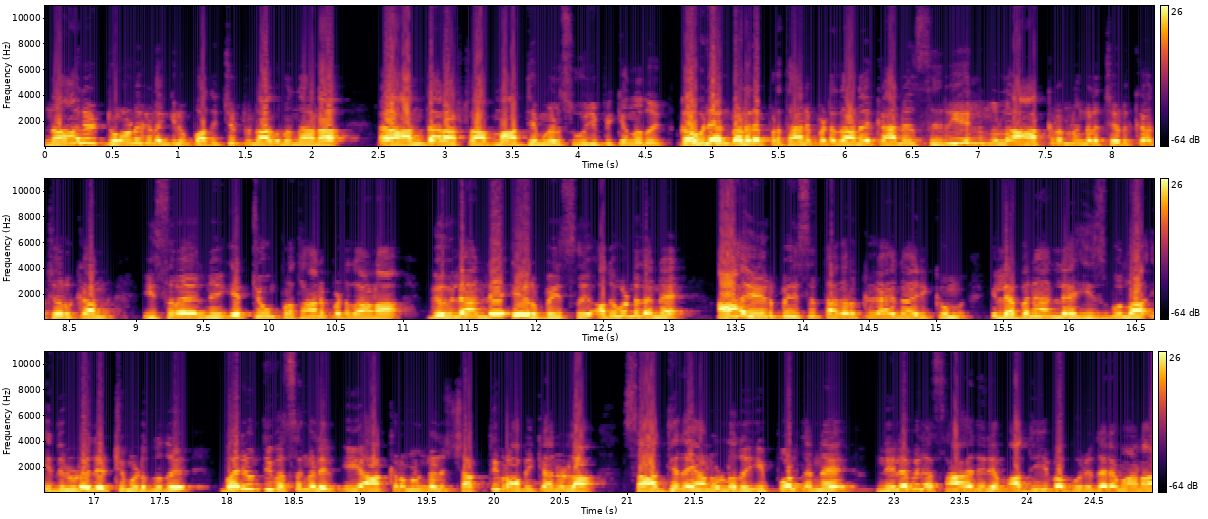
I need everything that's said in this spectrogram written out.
നാല് ഡ്രോണുകളെങ്കിലും പതിച്ചിട്ടുണ്ടാകുമെന്നാണ് അന്താരാഷ്ട്ര മാധ്യമങ്ങൾ സൂചിപ്പിക്കുന്നത്. ഗൗലാൻ വളരെ പ്രധാനപ്പെട്ടതാണ്. കാരണം സിറിയയിൽ നിന്നുള്ള ആക്രമണങ്ങൾ ചെറുക്ക ചെറുക്കാൻ ഇസ്രയേലിന് ഏറ്റവും പ്രധാനപ്പെട്ടതാണ് ഗൗലാനിലെ എയർബേസ് അതുകൊണ്ട് തന്നെ ആ എയർബേസ് തകർക്കുക എന്നായിരിക്കും ലബനാനിലെ ഹിസ്ബുല്ല ഇതിലൂടെ ലക്ഷ്യമിടുന്നത്. വരും ദിവസങ്ങളിൽ ഈ ആക്രമണങ്ങൾ ശക്തി പ്രാപിക്കാനുള്ള സാധ്യതയാണ് ഉള്ളത് ഇപ്പോൾ തന്നെ നിലവിലെ സാഹചര്യം അതീവ ഗുരുതരമാണ്.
